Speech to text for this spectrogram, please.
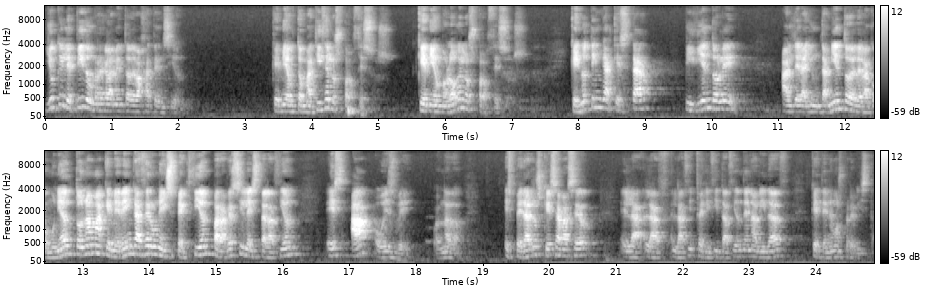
¿Yo qué le pido un reglamento de baja tensión? Que me automatice los procesos, que me homologue los procesos, que no tenga que estar pidiéndole al del ayuntamiento de la comunidad autónoma que me venga a hacer una inspección para ver si la instalación es A o es B. Pues nada, esperaros que esa va a ser la, felicitación de Navidad que tenemos prevista.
